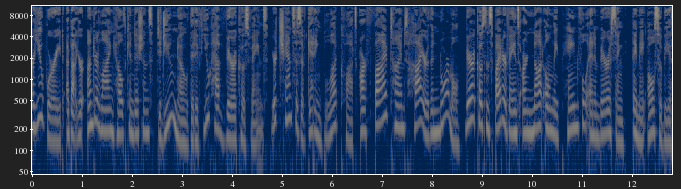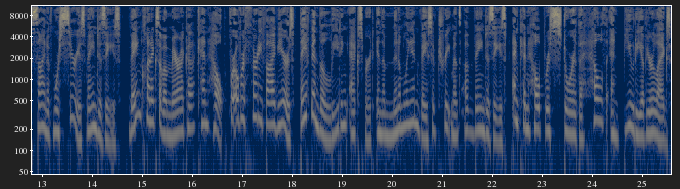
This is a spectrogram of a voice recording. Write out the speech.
Are you worried about your underlying health conditions? Did you know that if you have varicose veins, your chances of getting blood clots are five times higher than normal? Varicose and spider veins are not only painful and embarrassing, they may also be a sign of more serious vein disease. Vein Clinics of America can help. For over 35 years, they've been the leading expert in the minimally invasive treatments of vein disease and can help restore the health and beauty of your legs,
